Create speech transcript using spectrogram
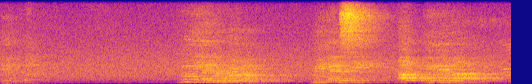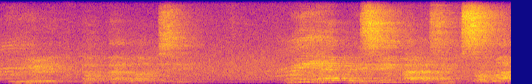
dead. Looking at the world, we can see our dilemma clearly. No, not the one we see. We have received achieved so much,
